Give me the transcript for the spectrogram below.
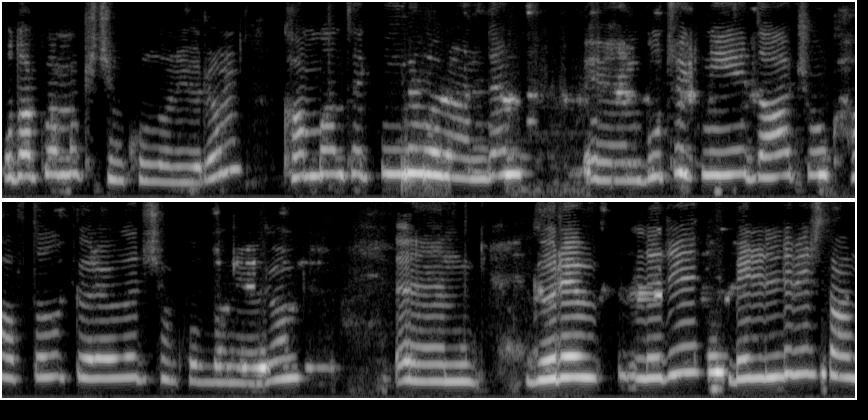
odaklanmak için kullanıyorum. Kanban tekniğini öğrendim. E, bu tekniği daha çok haftalık görevler için kullanıyorum. E, görevleri belirli bir saat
